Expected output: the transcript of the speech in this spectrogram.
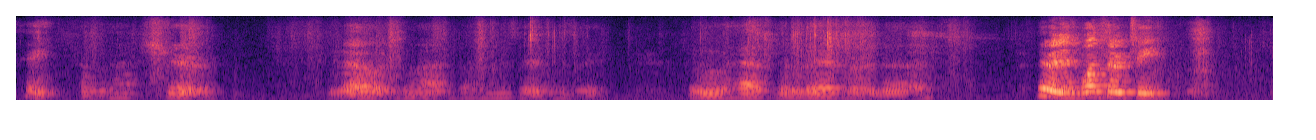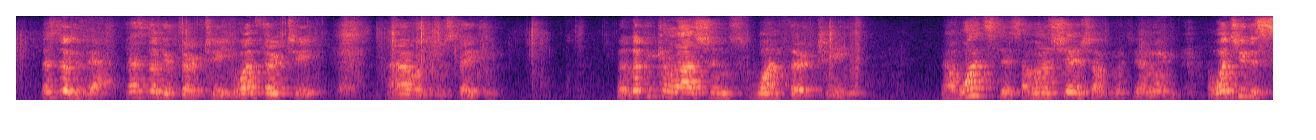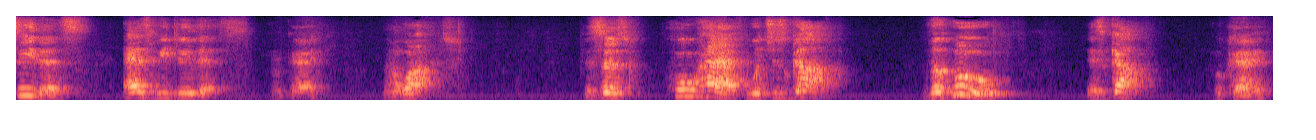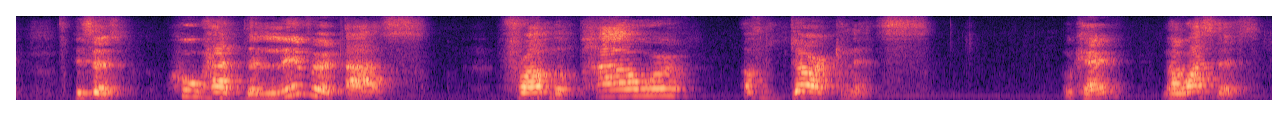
8. I'm not sure. No, it's not. Who has delivered us? There it is, 113. Let's look at that. Let's look at 13. 113. I was mistaken. But look at Colossians 1.13. Now watch this. I want to share something with you. I want, I want you to see this as we do this. Okay? Now watch. It says, who hath, which is God. The who is God. Okay? It says, who had delivered us from the power of darkness. Okay? Now watch this.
